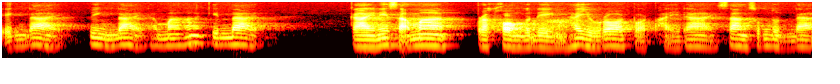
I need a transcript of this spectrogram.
เองได้ วิ่งได้ทำมาหากินได้ กายนี้สามารถประคองตนเองให้อยู่รอดปลอดภัยได้ สร้างสมดุลได้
